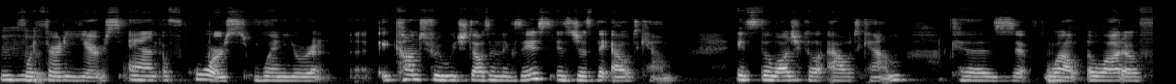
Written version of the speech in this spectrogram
mm-hmm. for 30 years, and of course, when you're a country which doesn't exist it's just the outcome. It's the logical outcome because, well, a lot of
